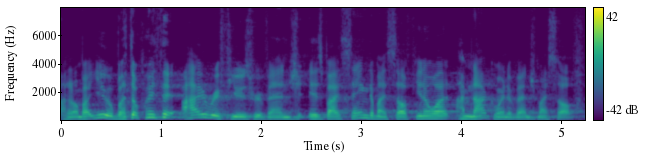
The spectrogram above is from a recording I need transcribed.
I don't know about you but the way that i refuse revenge is by saying to myself you know what i'm not going to avenge myself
